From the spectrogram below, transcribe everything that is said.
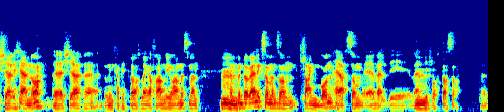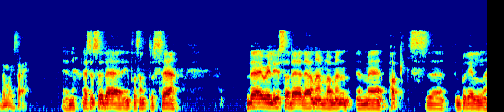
skjer ikke ennå. Det skjer eh, noen kapitler lenger fram i Johannes. Men, men, men det er liksom en sånn klangbånd her som er veldig, veldig flott, altså. Det, det må jeg si. Enig. Jeg syns det er interessant å se Det er jo i lys av det dere nevner, men med paktsbrillene.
